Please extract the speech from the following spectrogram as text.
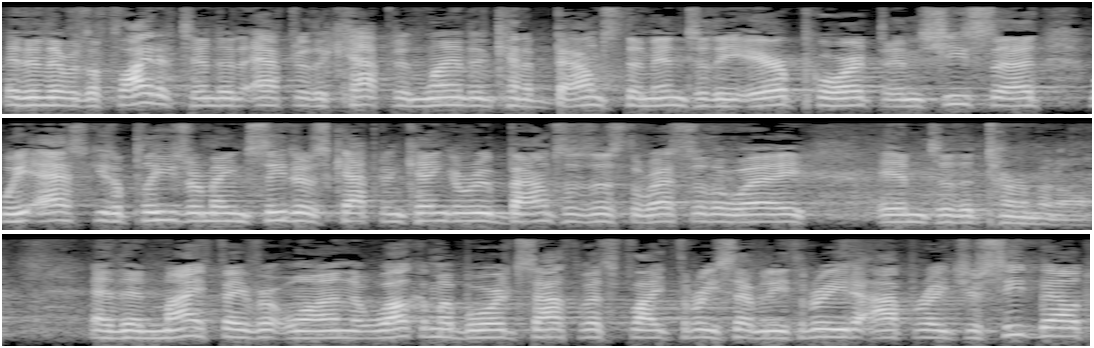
And then there was a flight attendant after the captain landed, kind of bounced them into the airport, and she said, We ask you to please remain seated as Captain Kangaroo bounces us the rest of the way into the terminal. And then my favorite one, welcome aboard Southwest Flight 373 to operate your seatbelt.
